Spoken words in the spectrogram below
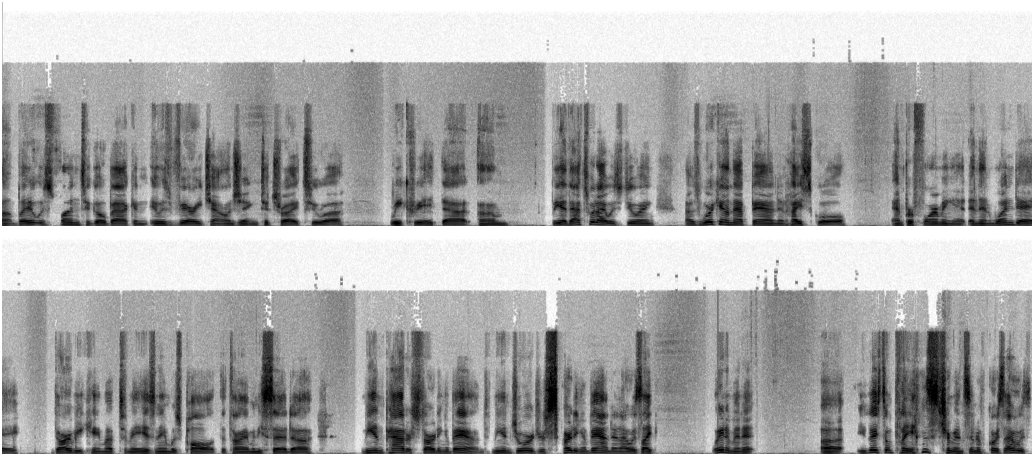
Uh, but it was fun to go back, and it was very challenging to try to uh, recreate that. Um, but yeah, that's what I was doing. I was working on that band in high school and performing it, and then one day Darby came up to me. His name was Paul at the time, and he said, uh, "Me and Pat are starting a band. Me and George are starting a band." And I was like, "Wait a minute, uh, you guys don't play instruments?" And of course, I was,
